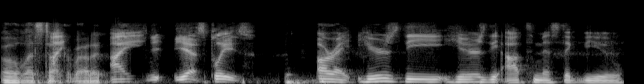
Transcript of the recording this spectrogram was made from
Oh, let's talk I, about it. I y- yes, please. All right, here's the here's the optimistic view.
